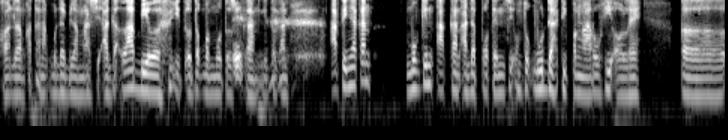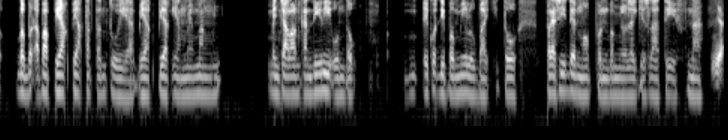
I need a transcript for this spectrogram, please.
kalau dalam kata anak muda bilang masih agak labil itu untuk memutuskan gitu kan artinya kan mungkin akan ada potensi untuk mudah dipengaruhi oleh uh, beberapa pihak-pihak tertentu ya, pihak-pihak yang memang mencalonkan diri untuk ikut di pemilu baik itu presiden maupun pemilu legislatif. Nah, ya.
